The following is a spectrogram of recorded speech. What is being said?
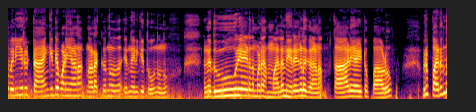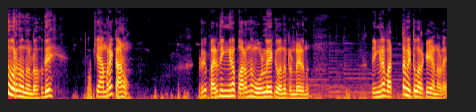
വലിയൊരു ടാങ്കിന്റെ പണിയാണ് നടക്കുന്നത് എന്ന് എനിക്ക് തോന്നുന്നു. അങ്ങ് ദൂരെയായിട്ട് നമ്മുടെ മലനിരകൾ കാണാം. താഴെയായിട്ട് പാടും. ഒരു പരുന്ത് പറന്നു വന്നുണ്ടോ ഇതേ ക്യാമറയിൽ കാണുമോ? ഇവിടെ ഒരു പരുന്ത് ഇങ്ങനെ പറന്ന് മുകളിലേക്ക് വന്നിട്ടുണ്ടായിരുന്നു. ഇങ്ങനെ വട്ടമിട്ട് പറക്കുകയാണ് അവിടെ?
